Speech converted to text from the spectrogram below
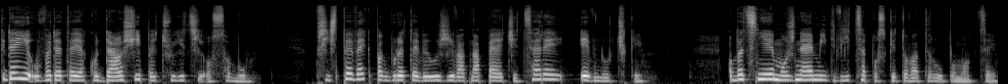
kde ji uvedete jako další pečující osobu. Příspěvek pak budete využívat na péči dcery i vnučky. Obecně je možné mít více poskytovatelů pomoci.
